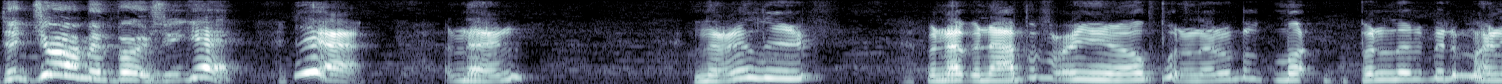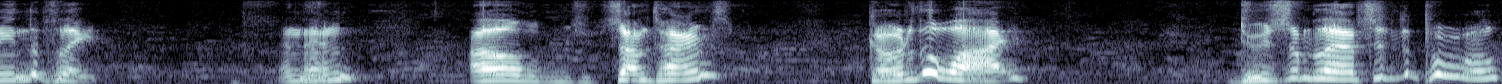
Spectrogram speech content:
The German version, yeah. yeah, and then and then I leave, but not, but not before you know put a little bit put a little bit of money in the plate, and then I'll sometimes go to the Y, do some laps at the pool,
